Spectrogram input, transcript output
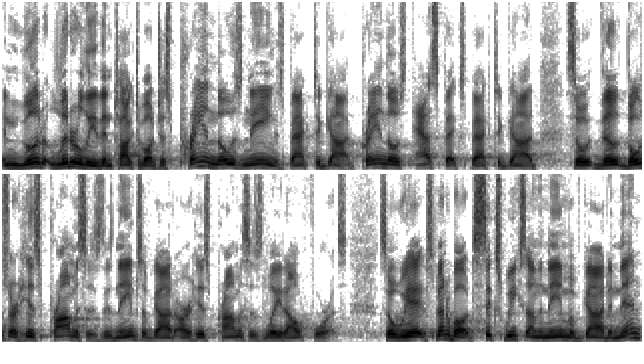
and literally then talked about just praying those names back to God, praying those aspects back to God. So th- those are His promises. The names of God are His promises laid out for us. So we spent about six weeks on the name of God. And then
